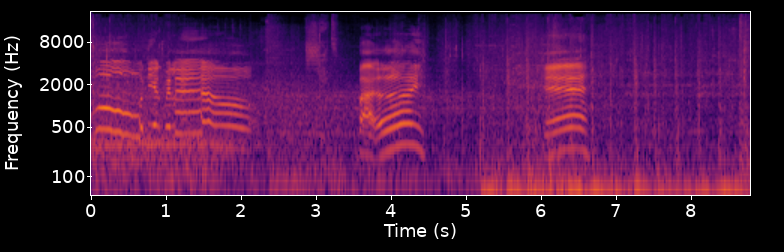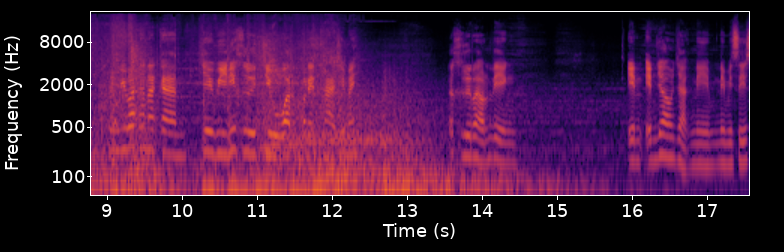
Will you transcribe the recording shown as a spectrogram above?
โอ้เดียงไปแล้ว Shit. บ้าเอ้ยแกเป็นวิวัฒนาการ JV นี่คือจิววันวาเลนไทน์ใช่ไหมก็คือเรานั่นเอง N N ย่อมาจาก name nemesis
